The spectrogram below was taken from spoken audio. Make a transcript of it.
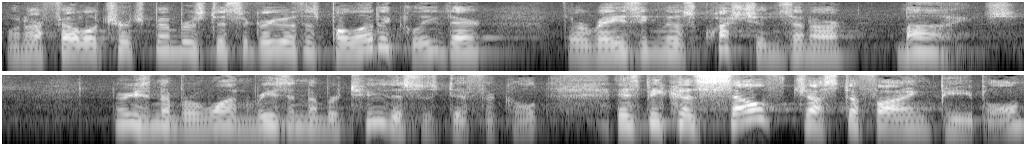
when our fellow church members disagree with us politically, they're they're raising those questions in our minds. Reason number one. Reason number two, this is difficult, is because self justifying people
